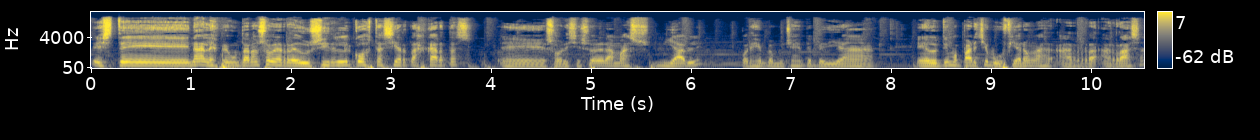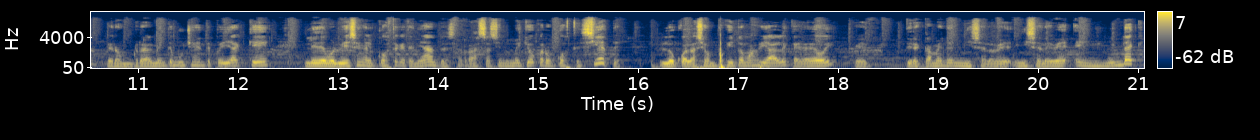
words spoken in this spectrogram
Este, nada, les preguntaron sobre reducir el coste a ciertas cartas, eh, sobre si eso era más viable. Por ejemplo, mucha gente pedía en el último parche bufearon a, Raza, pero realmente mucha gente pedía que le devolviesen el coste que tenía antes. Raza, si no me equivoco, era un coste 7, lo cual hacía un poquito más viable que a día de hoy, que directamente ni se, lo ve, ni se le ve en ningún deck.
